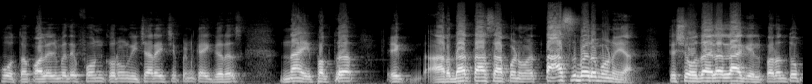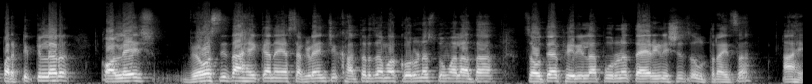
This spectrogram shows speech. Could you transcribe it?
होतं. कॉलेजमध्ये फोन करून विचारायची पण काही गरज नाही. फक्त एक अर्धा तास आपण म्हणू- तासभर म्हणूया. ते शोधायला लागेल. परंतु पर्टिक्युलर कॉलेज व्यवस्थित आहे का नाही या सगळ्यांची खातरजमा करूनच तुम्हाला आता चौथ्या फेरीला पूर्ण तयारीनिशीच उतरायचं आहे.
